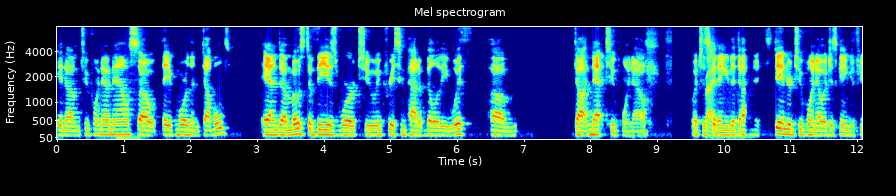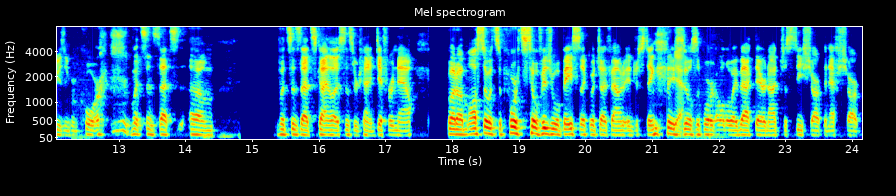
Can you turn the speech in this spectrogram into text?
in um, 2.0 now so they've more than doubled and uh, most of these were to increase compatibility with um, .NET 2.0, which is Right. getting the .NET standard 2.0, which is getting confusing from Core. but since that's um, but since that's kind of since they're kind of different now. But um, also it supports still Visual Basic, which I found interesting. they Yeah. still support all the way back there, not just C sharp and F sharp.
